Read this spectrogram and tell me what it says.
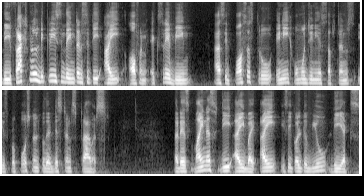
The fractional decrease in the intensity I of an X-ray beam as it passes through any homogeneous substance is proportional to the distance traversed that is minus d i by i is equal to mu dx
